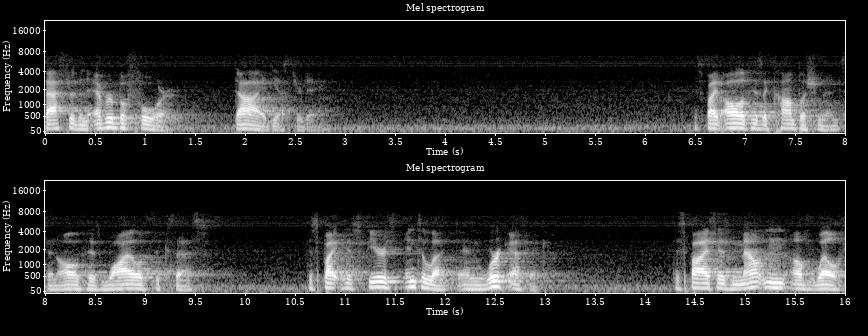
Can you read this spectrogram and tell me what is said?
faster than ever before, died yesterday. Despite all of his accomplishments and all of his wild success, despite his fierce intellect and work ethic, despite his mountain of wealth,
